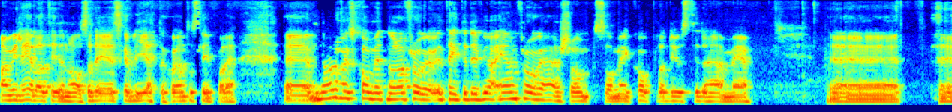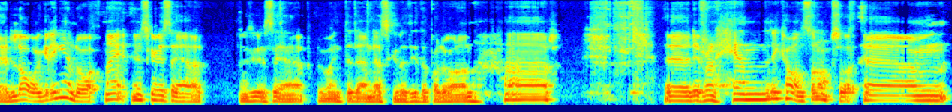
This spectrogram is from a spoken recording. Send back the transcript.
man vill hela tiden ha, så det ska bli jätteskönt att slippa det. Eh, nu har det faktiskt kommit några frågor. Jag tänkte att vi har en fråga här som, som är kopplad just till det här med eh, eh, lagringen då. Nej, nu ska vi se här. Nu ska vi se. Det var inte den jag skulle titta på, det var den här. Eh, det är från Henrik Hansson också. Ehm,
